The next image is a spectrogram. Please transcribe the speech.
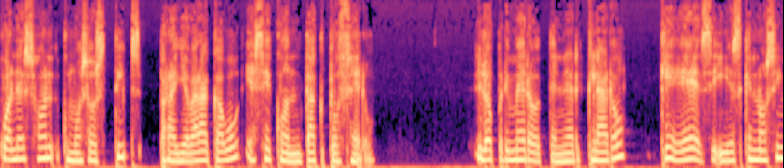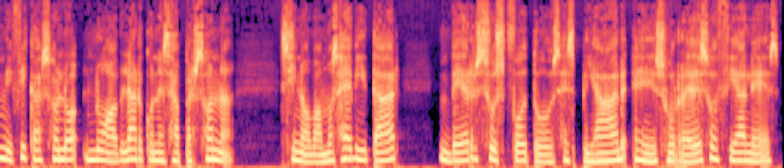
cuáles son como esos tips para llevar a cabo ese contacto cero. Lo primero, tener claro qué es, y es que no significa solo no hablar con esa persona, sino vamos a evitar ver sus fotos, espiar eh, sus redes sociales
